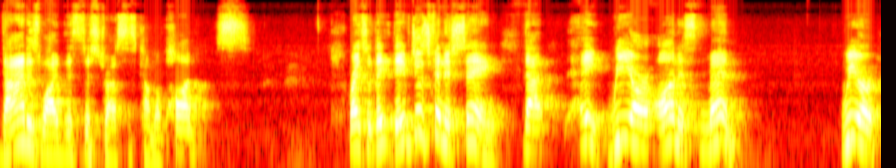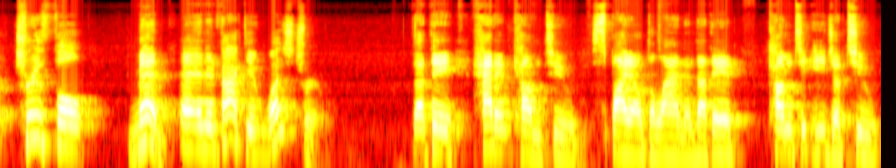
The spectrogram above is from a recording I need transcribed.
That is why this distress has come upon us. Right? So they, they've just finished saying that, hey, we are honest men. We are truthful men. And in fact, it was true that they hadn't come to spy out the land and that they had come to Egypt to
